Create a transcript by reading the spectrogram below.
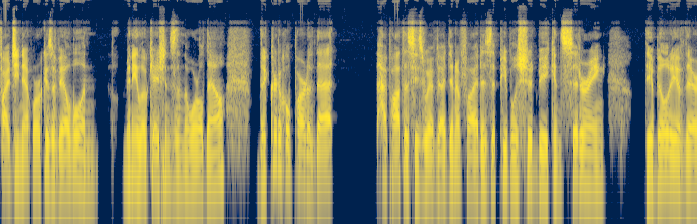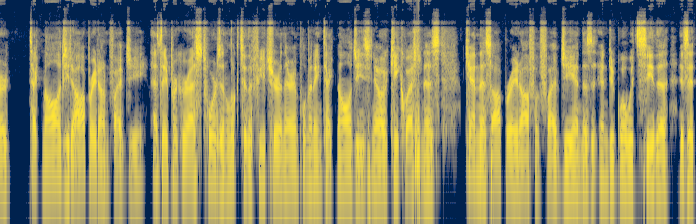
5G network is available in many locations in the world now. The critical part of that hypothesis we have identified is that people should be considering the ability of their technology to operate on 5G as they progress towards and look to the future and they're implementing technologies. You know, a key question is can this operate off of 5G and does it and do, what would see the is it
